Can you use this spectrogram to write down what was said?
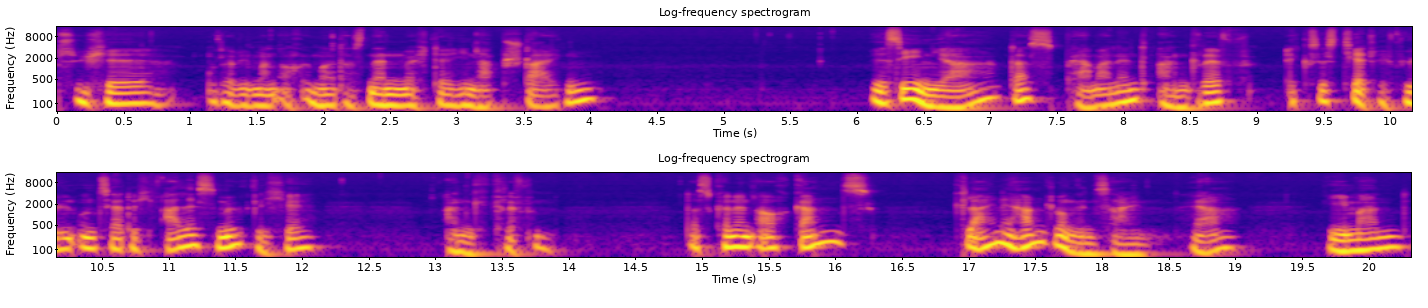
Psyche oder wie man auch immer das nennen möchte, hinabsteigen. Wir sehen ja, dass permanent Angriff existiert. Wir fühlen uns ja durch alles Mögliche angegriffen. Das können auch ganz kleine Handlungen sein. Ja, jemand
